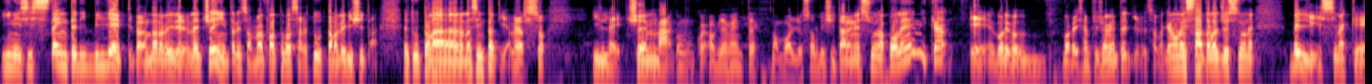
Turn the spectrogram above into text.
inesistente di biglietti per andare a vedere Lecce Inter, insomma, ha fatto passare tutta la felicità e tutta la, la simpatia verso il Lecce, ma comunque ovviamente non voglio sollecitare nessuna polemica e volevo, vorrei semplicemente dire insomma, che non è stata la gestione bellissima che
